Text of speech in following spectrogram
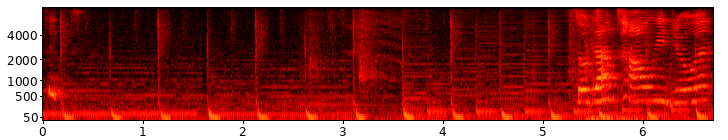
six. So that's how we do it.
